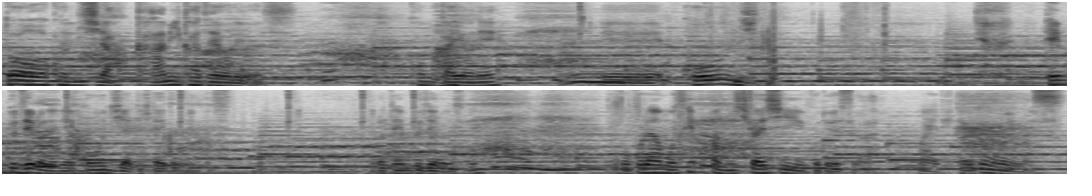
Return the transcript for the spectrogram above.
どうもこんにちは。神風オレです。今回はねえー、幸運寺。添付ゼロでね幸運寺やっていきたいと思います。これ添付ゼロですね。もうこれはもう先般に近いしいことですがまあやっていきたいと思います。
